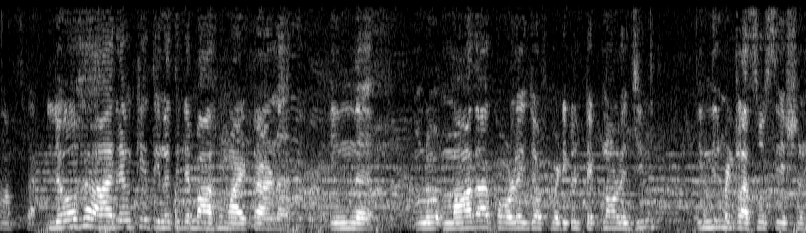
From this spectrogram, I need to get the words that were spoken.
നമസ്കാരം. ലോക ആരോഗ്യ ദിനത്തിന്റെ ഭാഗമായിട്ടാണ് ഇന്ന് Mata college of medical technology Indian medical association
